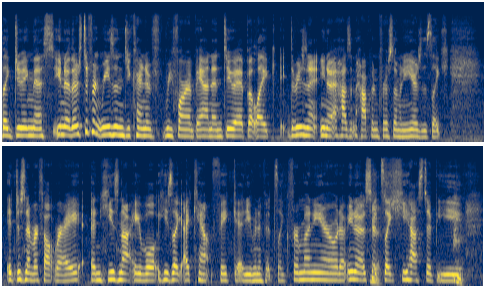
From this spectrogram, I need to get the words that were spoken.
Like doing this, you know, there's different reasons you kind of reform a band and do it, but like the reason it, you know, it hasn't happened for so many years is like it just never felt right and he's not able he's like I can't fake it even if it's like for money or whatever. You know, so Yes. it's like he has to be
